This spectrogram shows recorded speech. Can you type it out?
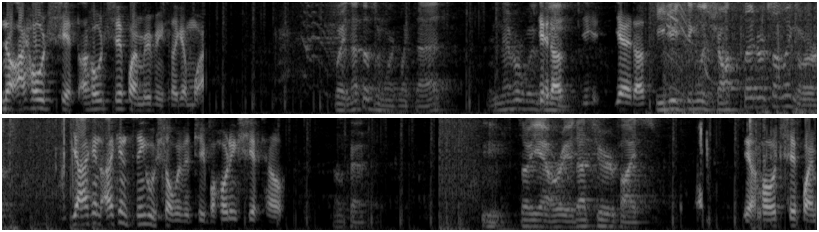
No, I hold shift. I hold shift while moving so I get more. Wait, that doesn't work like that. It never would. Yeah, it does. Yeah, it does. Do you do single shots then or something, or? Yeah, I can I can single shot with it too, but holding shift helps. Okay. So yeah, Oreo, that's your advice. Yeah, hold shift while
